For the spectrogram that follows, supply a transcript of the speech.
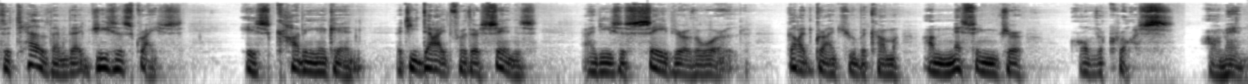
to tell them that Jesus Christ is coming again, that He died for their sins, and He's the Savior of the world. God grant you become a messenger of the cross. Amen.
